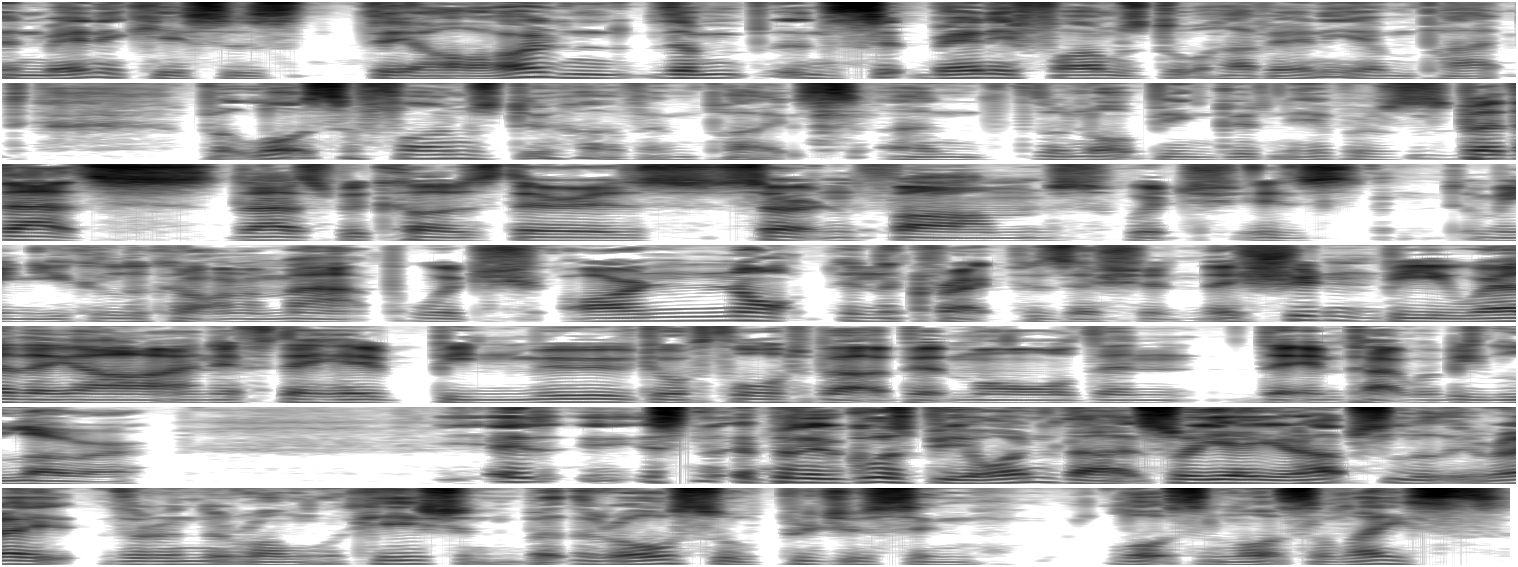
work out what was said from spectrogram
in many cases, they are, and, the, and many farms don't have any impact, but lots of farms do have impacts, and they're not being good neighbours. But that's that's because there is certain farms which is I mean you can look at it on a map which are not in the correct position. They shouldn't be where they are and if they had been moved or thought about a bit more then the impact would be lower. It, it's, but it goes beyond that. So yeah, you're absolutely right. They're in the wrong location, but they're also producing lots and lots of lice.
